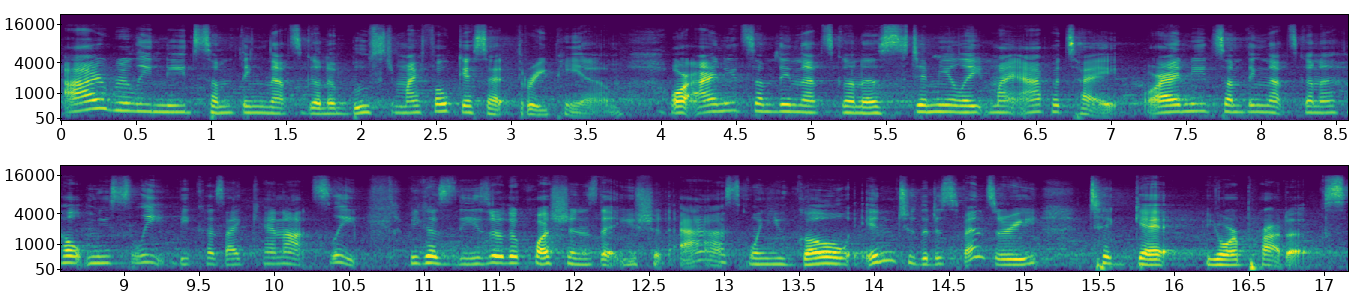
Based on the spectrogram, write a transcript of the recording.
I really need something that's going to boost my focus at 3 p.m., or I need something that's going to stimulate my appetite, or I need something that's going to help me sleep because I cannot sleep. Because these are the questions that you should ask when you go into the dispensary to get your products.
